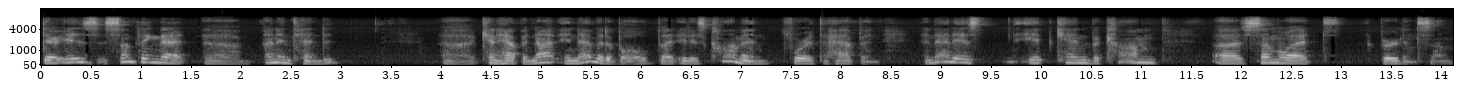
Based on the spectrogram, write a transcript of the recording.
there is something that uh, unintended uh, can happen. Not inevitable, but it is common for it to happen. and that is it can become uh, somewhat burdensome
